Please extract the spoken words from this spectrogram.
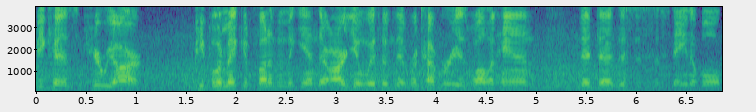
because here we are. People are making fun of him again. They're arguing with him that recovery is well at hand, that uh, this is sustainable,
